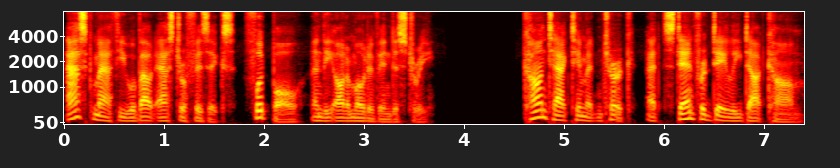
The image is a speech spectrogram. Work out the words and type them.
Ask Matthew about astrophysics, football, and the automotive industry. Contact him at turk at stanforddaily.com.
